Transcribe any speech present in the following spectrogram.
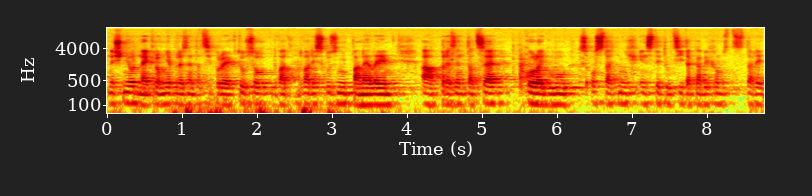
dnešního dne, kromě prezentací projektu, jsou dva, dva diskuzní panely, a prezentace kolegů z ostatních institucí, tak abychom tady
